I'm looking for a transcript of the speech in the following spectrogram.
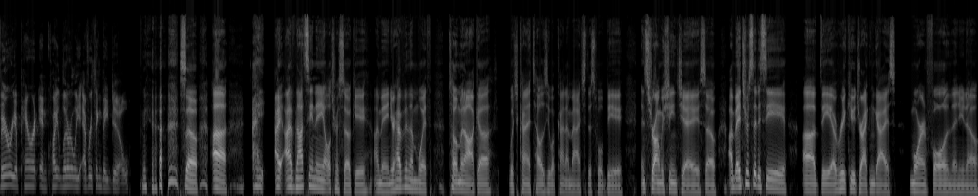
very apparent in quite literally everything they do. so uh I, I I've not seen any Ultra Soki. I mean, you're having them with Tominaga, which kind of tells you what kind of match this will be, and Strong Machine J. So I'm interested to see uh the uh, Ryukyu Dragon guys more in full, and then you know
